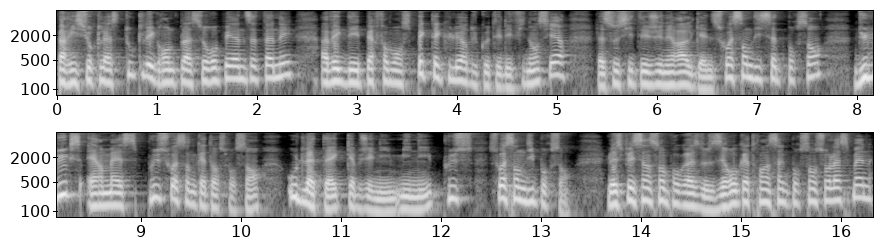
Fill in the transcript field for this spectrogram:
Paris surclasse toutes les grandes places européennes cette année avec des performances spectaculaires du côté des financières. La Société Générale gagne 77%, du luxe Hermès plus 74%, ou de la tech Capgemini Mini plus 70%. Le SP500 progresse de 0,85% sur la semaine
